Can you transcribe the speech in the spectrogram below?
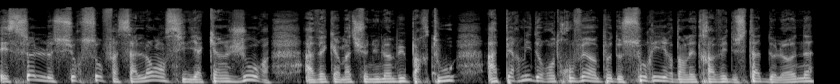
Et seul le sursaut face à Lens, il y a 15 jours, avec un match nul un but partout, a permis de retrouver un peu de sourire dans les travées du stade de l'Aune.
